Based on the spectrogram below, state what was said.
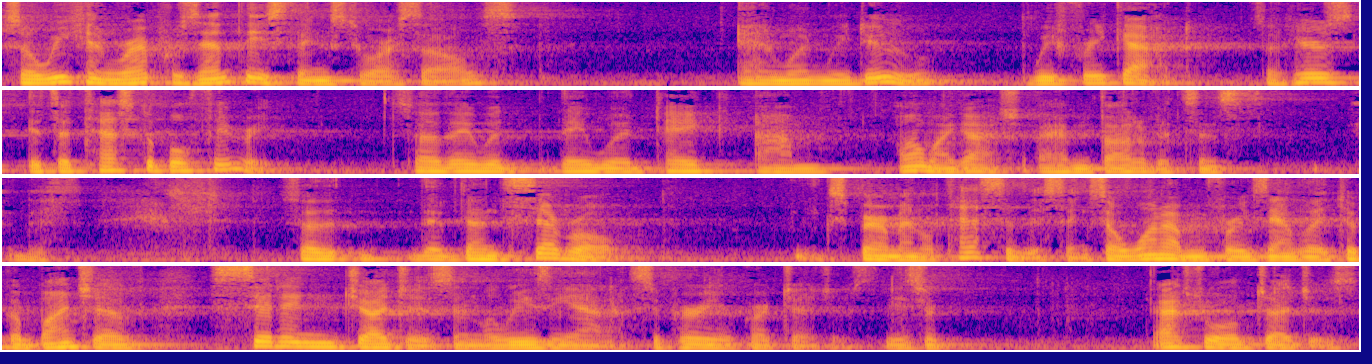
So we can represent these things to ourselves, and when we do, we freak out. So here's it's a testable theory. So they would they would take um, oh my gosh I haven't thought of it since this. So they've done several experimental tests of this thing. So one of them, for example, they took a bunch of sitting judges in Louisiana, Superior Court judges. These are actual judges,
